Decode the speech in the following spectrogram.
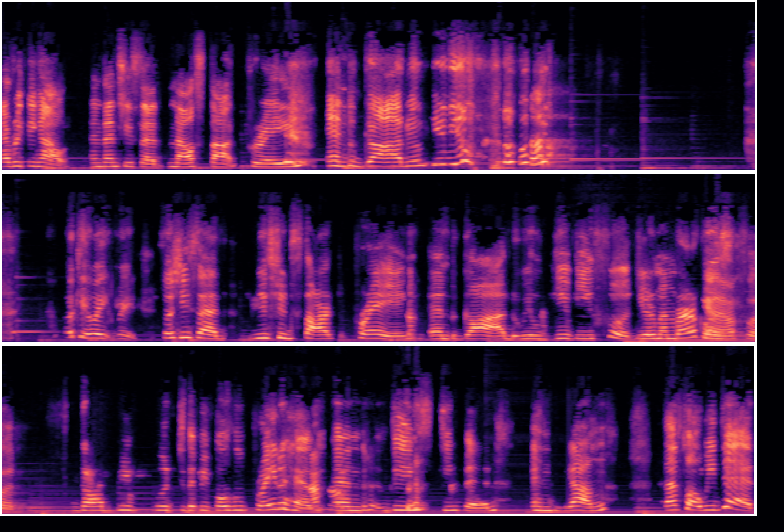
everything out, and then she said, "Now start praying, and God will give you." okay, wait, wait. So she said you should start praying, and God will give you food. You remember? Yeah, food. God give food to the people who pray to Him, Uh-huh. and being stupid and young, that's what we did.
